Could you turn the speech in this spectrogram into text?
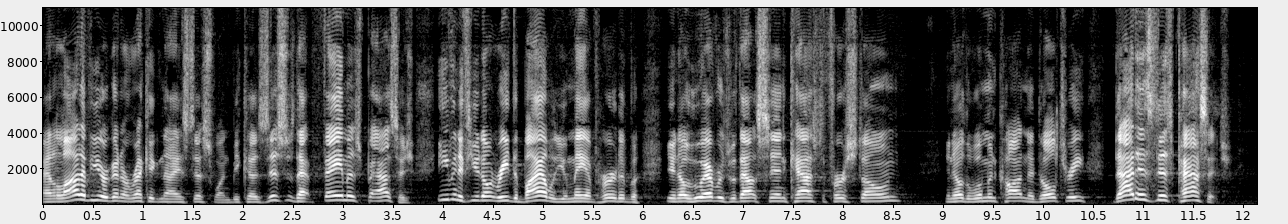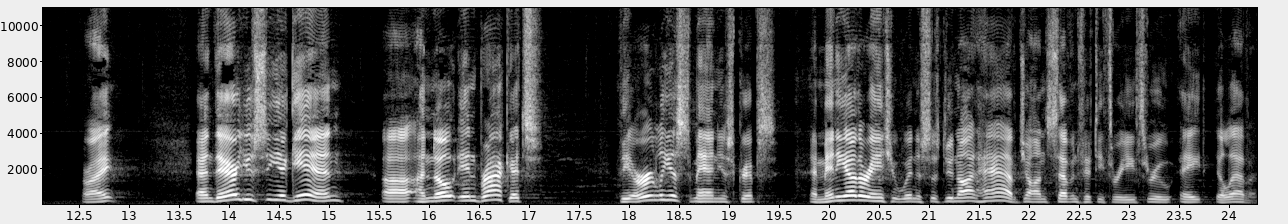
and a lot of you are going to recognize this one because this is that famous passage. Even if you don't read the Bible, you may have heard of, you know, whoever's without sin cast the first stone. You know, the woman caught in adultery. That is this passage, all right? And there you see again uh, a note in brackets the earliest manuscripts and many other ancient witnesses do not have John 7:53 through 8:11.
